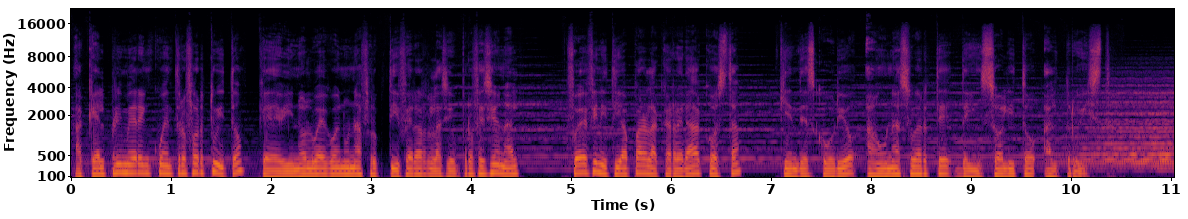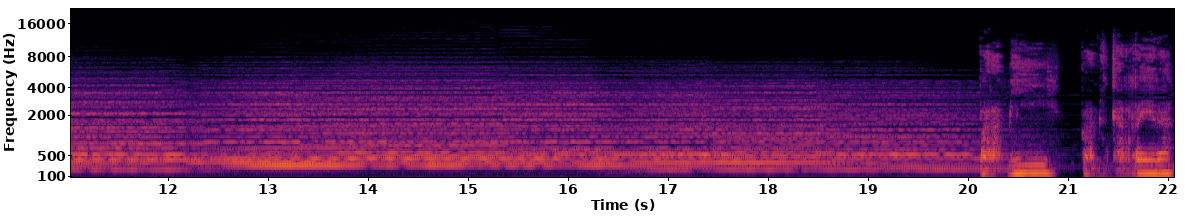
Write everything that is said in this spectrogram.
Aquel primer encuentro fortuito, que devino luego en una fructífera relación profesional, fue definitiva para la carrera de Acosta, quien descubrió a una suerte de insólito altruista. Para mí, para mi carrera,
